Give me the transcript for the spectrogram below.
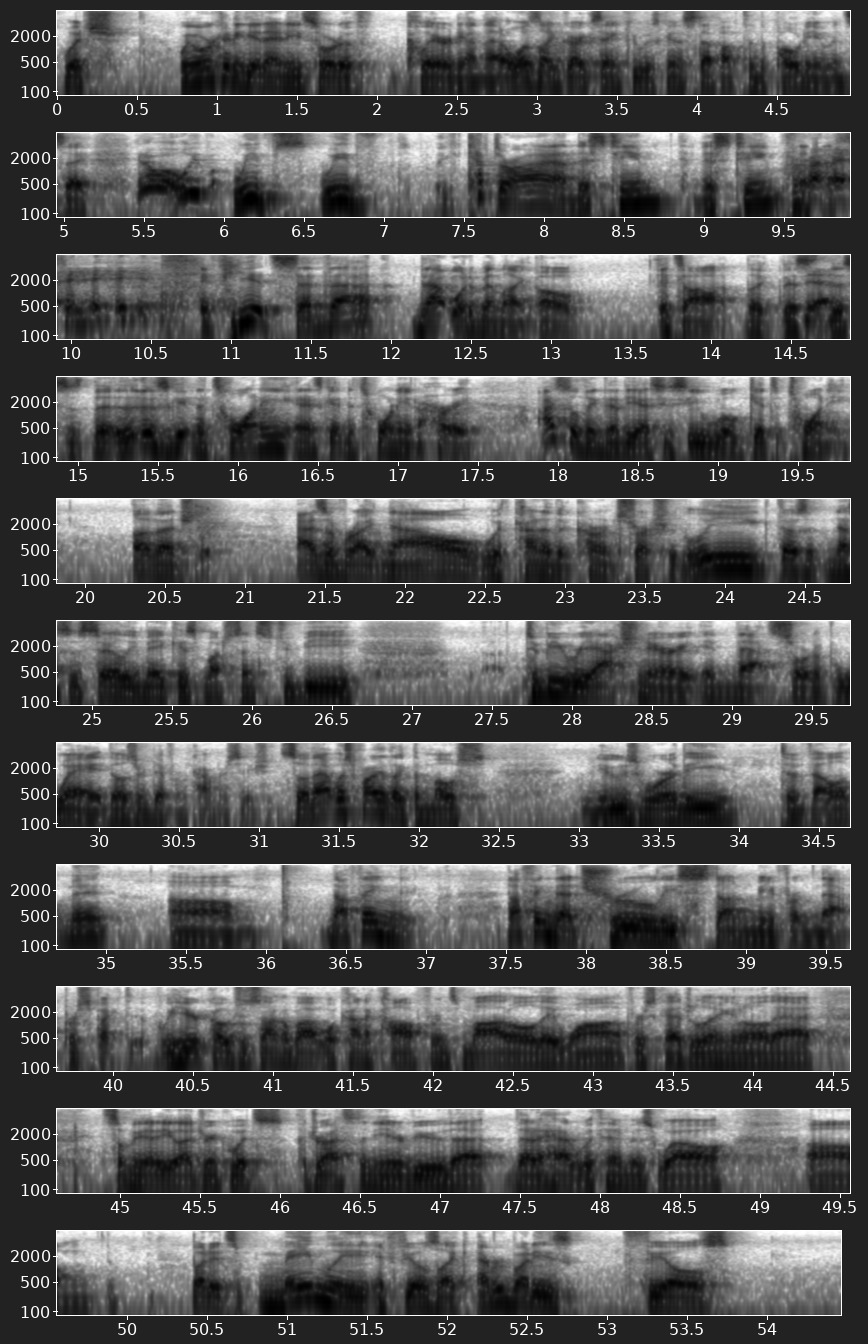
which we weren't going to get any sort of clarity on that. It wasn't like Greg Sankey was going to step up to the podium and say, you know what, we've, we've, we've kept our eye on this team and this team and this team if he had said that, that would have been like, oh, it's on. Like this, Yeah. this is this is getting to 20, and it's getting to 20 in a hurry. I still think that the SEC will get to 20 eventually. As of right now, with kind of the current structure of the league, doesn't necessarily make as much sense to be to be reactionary in that sort of way. Those are different conversations. So that was probably like the most newsworthy development. Um, nothing, nothing that truly stunned me from that perspective. We hear coaches talk about what kind of conference model they want for scheduling and all that. Something that Eli Drinkwitz addressed in the interview that that I had with him as well. Um, but it's mainly it feels like everybody's feels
